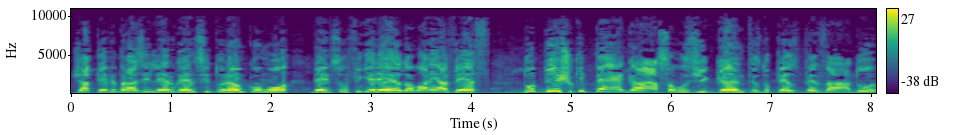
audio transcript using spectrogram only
Já teve brasileiro ganhando cinturão com o Davidson Figueiredo. Agora é a vez do bicho que pega. São os gigantes do peso pesado.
